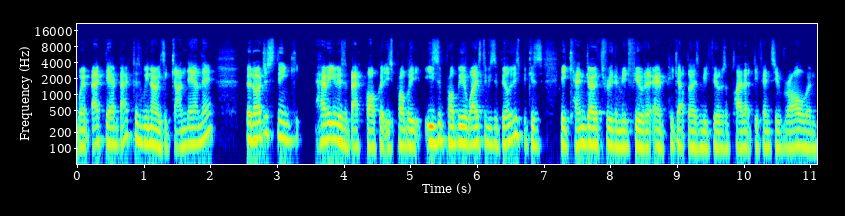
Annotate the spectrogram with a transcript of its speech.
went back down back because we know he's a gun down there. But I just think having him as a back pocket is probably is probably a waste of his abilities because he can go through the midfield and pick up those midfielders and play that defensive role. And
